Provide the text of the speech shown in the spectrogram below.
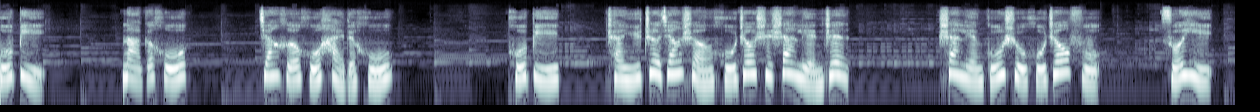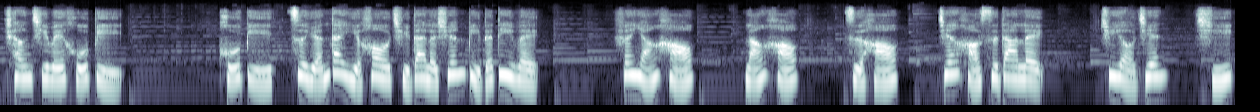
湖笔，哪个湖？江河湖海的湖。湖笔产于浙江省湖州市单脸镇，善脸古属湖州府，所以。称其为湖笔。湖笔自元代以后取代了宣笔的地位，分羊毫、狼毫、子毫、尖毫四大类，具有尖、齐、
